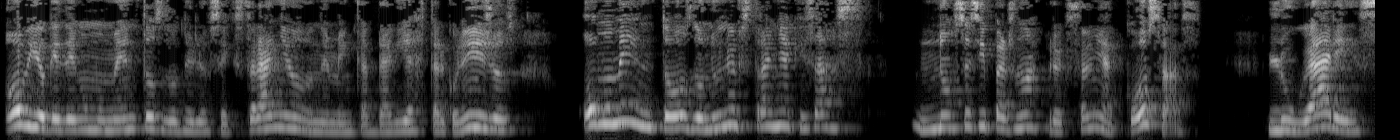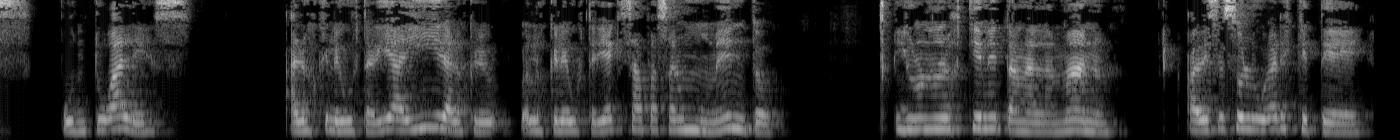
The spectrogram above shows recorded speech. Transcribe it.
obvio que tengo momentos donde los extraño, donde me encantaría estar con ellos, o momentos donde uno extraña quizás no sé si personas, pero extraña cosas, lugares puntuales a los que le gustaría ir, a los que, a los que le gustaría quizá pasar un momento y uno no los tiene tan a la mano. A veces son lugares que te,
